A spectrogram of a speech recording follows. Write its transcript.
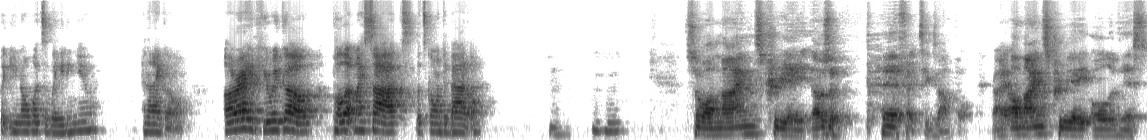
but you know what's awaiting you? And then I go, all right, here we go. Pull up my socks. Let's go into battle. Mhm. So our minds create. That was a perfect example, right? Our minds create all of this,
